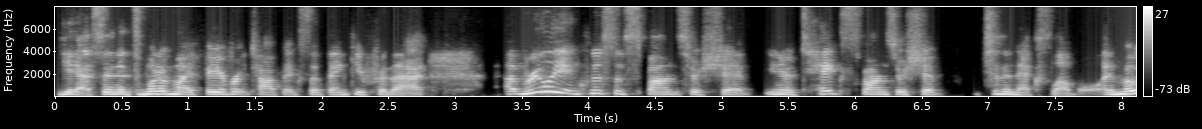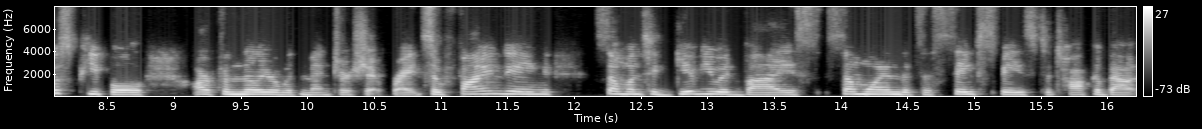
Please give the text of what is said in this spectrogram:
Yes, and it's one of my favorite topics. So thank you for that. Uh, really, inclusive sponsorship, you know, takes sponsorship to the next level. And most people are familiar with mentorship, right? So finding someone to give you advice, someone that's a safe space to talk about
